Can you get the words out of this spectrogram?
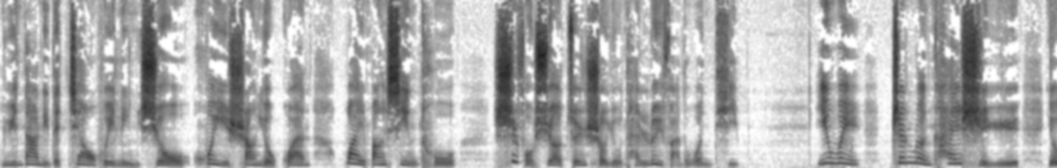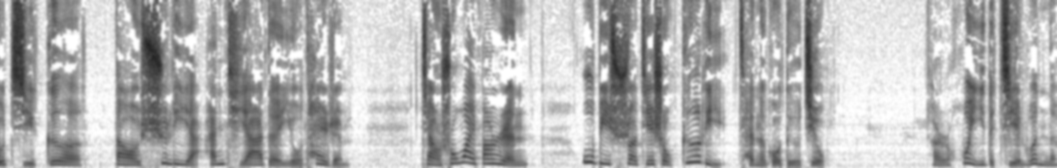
与那里的教会领袖会商有关外邦信徒是否需要遵守犹太律法的问题。因为争论开始于有几个到叙利亚安提阿的犹太人，讲说外邦人务必需要接受割礼才能够得救，而会议的结论呢，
